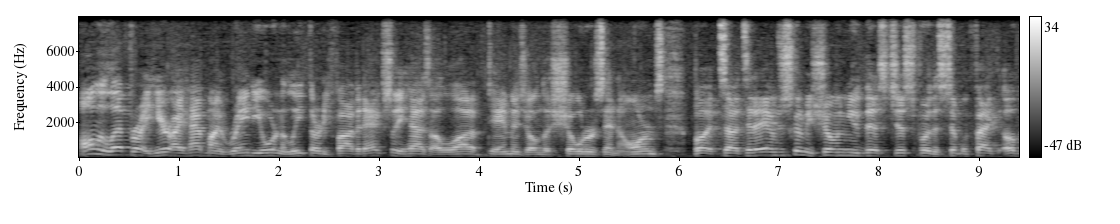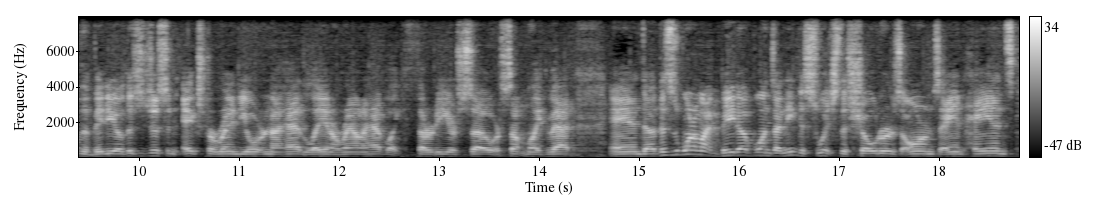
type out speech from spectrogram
On the left right here, I have my Randy Orton Elite 35. It actually has a lot of damage on the shoulders and arms, but uh, today I'm just going to be showing you this just for the simple fact of the video. This is just an extra Randy Orton I had laying around. I have like 30 or so or something like that. And uh, this is one of my beat up ones. I need to switch the shoulders, arms, and hands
